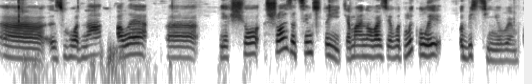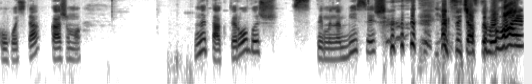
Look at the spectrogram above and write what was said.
Е, згодна, але якщо що за цим стоїть? Я маю на увазі, от ми коли обіцінюємо когось, так, кажемо, не так ти робиш, ти мене бісиш, як це часто буває,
